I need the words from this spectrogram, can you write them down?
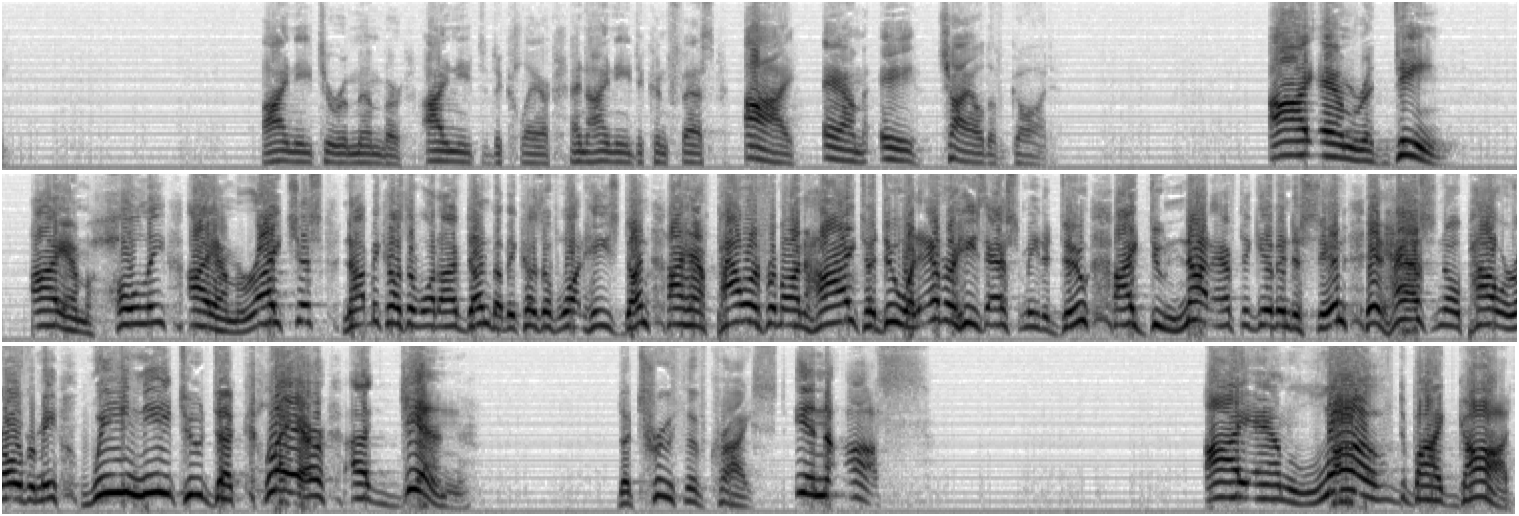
I need to remember, I need to declare, and I need to confess I am a child of God. I am redeemed. I am holy. I am righteous, not because of what I've done, but because of what He's done. I have power from on high to do whatever He's asked me to do. I do not have to give in to sin. It has no power over me. We need to declare again the truth of Christ in us. I am loved by God.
